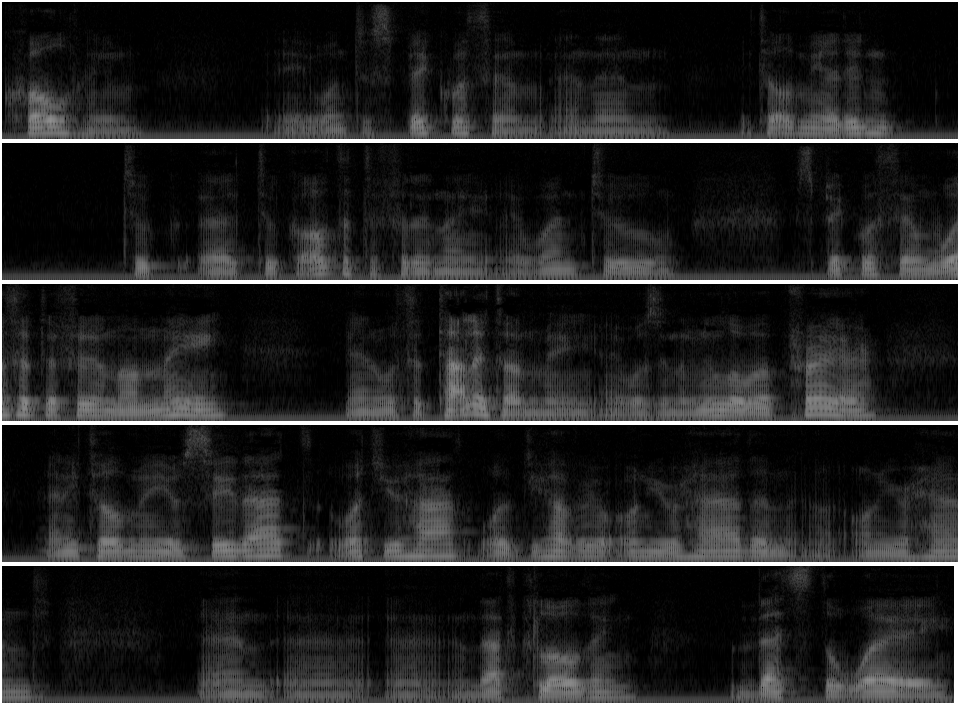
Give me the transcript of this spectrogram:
called him. He wanted to speak with him, and then he told me I didn't took uh, took off the tefillin. I, I went to speak with him with the tefillin on me and with the talit on me. I was in the middle of a prayer, and he told me, "You see that? What you had? What you have on your head and uh, on your hand, and uh, uh, and that clothing? That's the way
